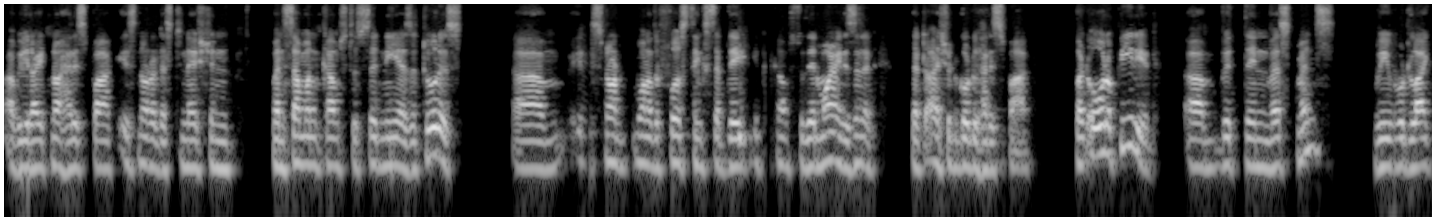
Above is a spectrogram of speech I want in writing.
Uh, we right now Harris Park is not a destination. When someone comes to Sydney as a tourist, um, it's not one of the first things that they it comes to their mind, isn't it? That I should go to Harris Park. But over a period, um, with the investments, we would like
